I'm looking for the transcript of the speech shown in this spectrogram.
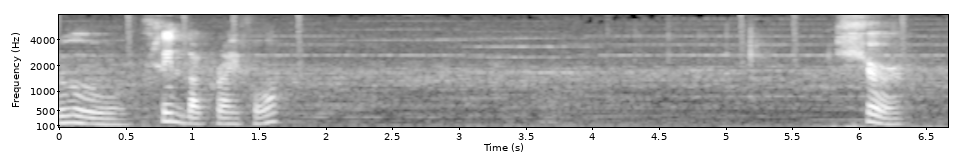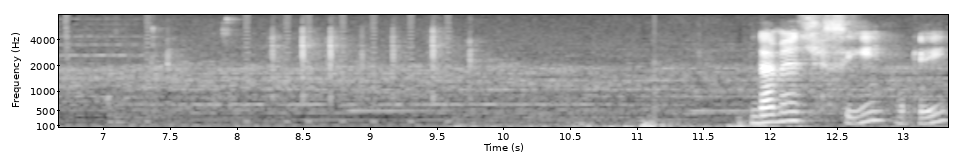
Ooh, flintlock rifle. Sure. Damage, C, okay.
